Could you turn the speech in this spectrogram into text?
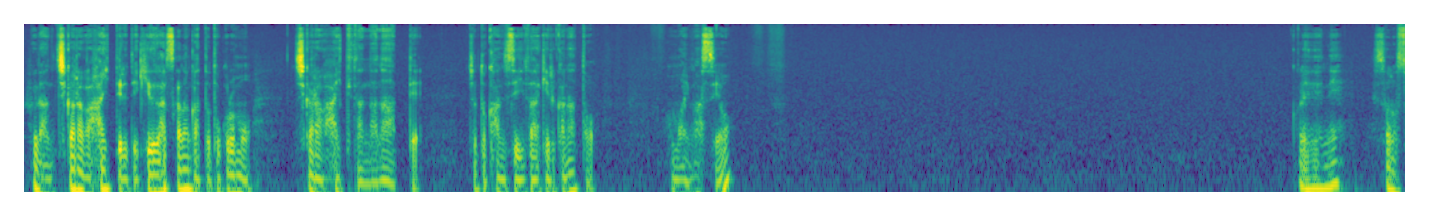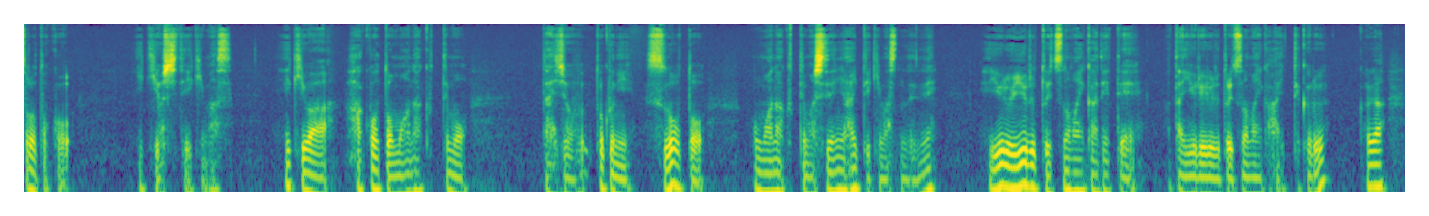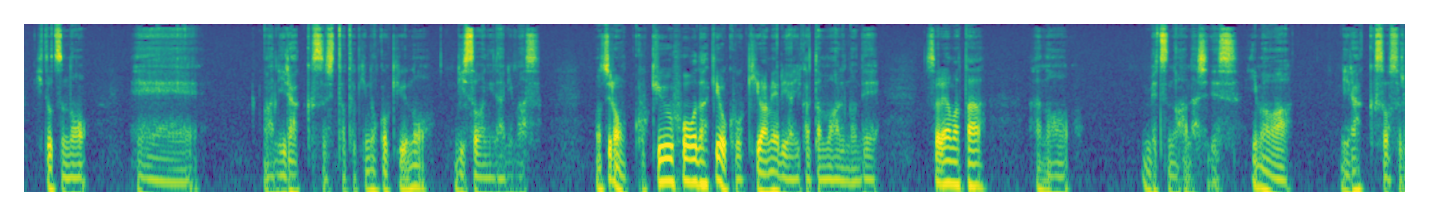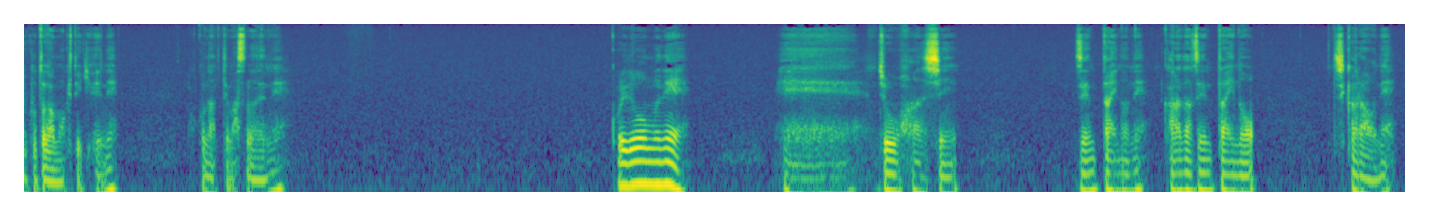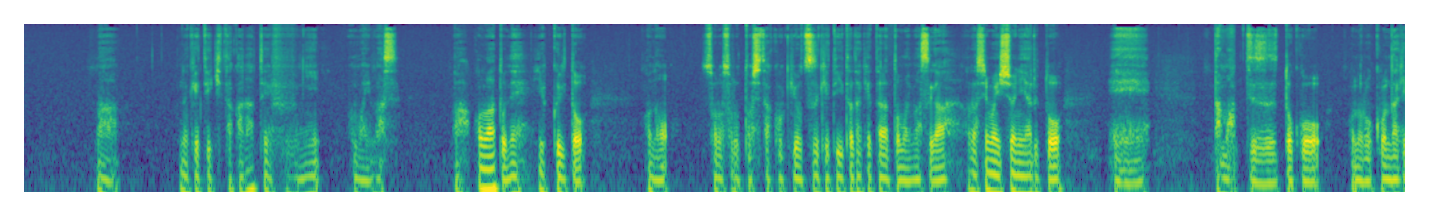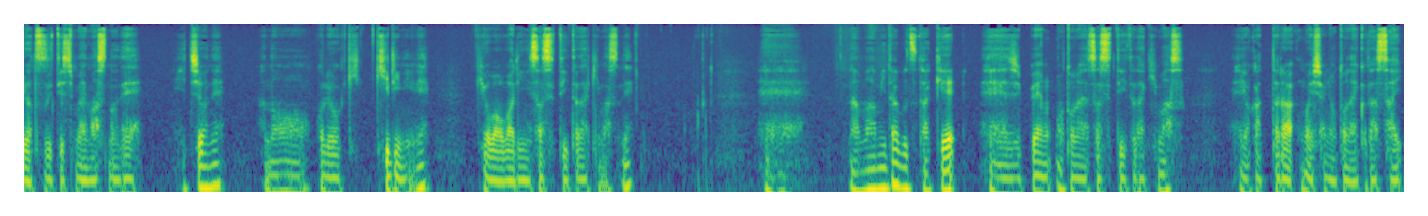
普段力が入ってるって気が付かなかったところも力が入ってたんだなってちょっと感じていただけるかなと思いますよ。これでねそろそろとこう息をしていきます。息は吐こうと思わなくても大丈夫。特に吸おうと思わなくても自然に入っていきますのでね。ゆるゆるといつの間にか出てたゆるゆるといつの間にか入ってくる。これが一つの、えー、まあ、リラックスした時の呼吸の理想になります。もちろん呼吸法だけをこう極めるやり方もあるのでそれはまたあの別の話です。今はリラックスをすることが目的でね行ってますのでね。これでおおむね、上半身全体のね体全体の力をねまあ抜けてきたかなというふうに思います。まあ、この後ねゆっくりとこのそろそろとした呼吸を続けていただけたらと思いますが私も一緒にやると、えー、黙ってずっとこうこの録音だけが続いてしまいますので一応ね、あのー、これをきりにね今日は終わりにさせていただきますね。えー、生阿弥陀仏だけ、えー、実編お唱えさせていただきます。えー、よかったらご一緒にお唱えください。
